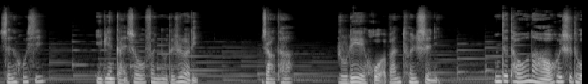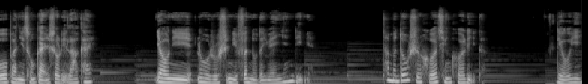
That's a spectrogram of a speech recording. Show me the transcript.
深呼吸，以便感受愤怒的热力，让它如烈火般吞噬你。你的头脑会试图把你从感受里拉开。要你落入使你愤怒的原因里面，他们都是合情合理的。留意，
